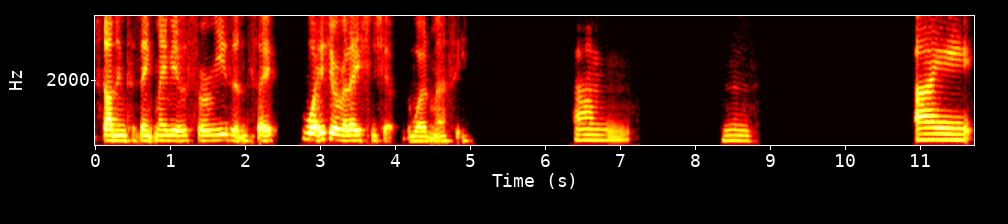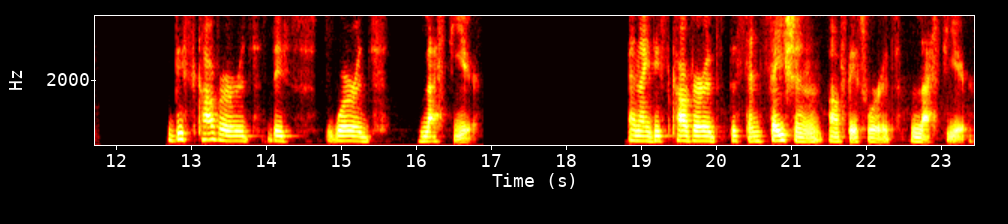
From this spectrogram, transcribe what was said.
starting to think maybe it was for a reason. So, what is your relationship with the word mercy? Um. Mm I discovered this word last year. And I discovered the sensation of this word last year.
